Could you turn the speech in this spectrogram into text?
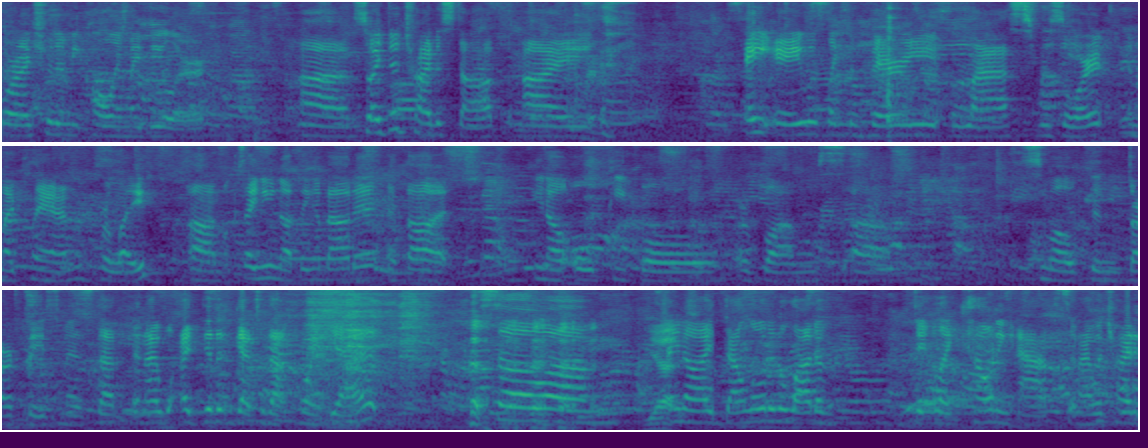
or I shouldn't be calling my dealer. Uh, so I did try to stop. I AA was like the very last resort in my plan for life because I knew nothing about it. I thought, you know, old people or bums um, smoked in dark basements. That, and I, I didn't get to that point yet. So um, know, I downloaded a lot of da- like counting apps, and I would try to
